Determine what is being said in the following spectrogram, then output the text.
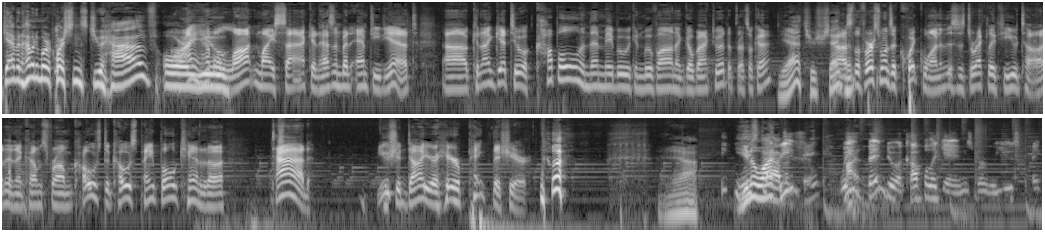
Gavin, how many more questions do you have? Or I you? have a lot in my sack. It hasn't been emptied yet. Uh, can I get to a couple and then maybe we can move on and go back to it if that's okay? Yeah, it's your Uh, so the first one's a quick one, and this is directly to you, Todd, and it comes from Coast to Coast Paintball Canada. Todd, you should dye your hair pink this year. yeah. You know what? We've- pink. We've I- been to a couple of games where we used pink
